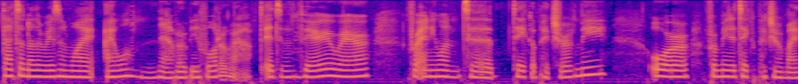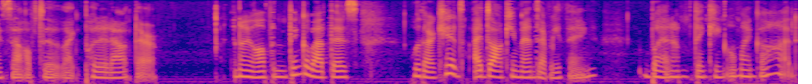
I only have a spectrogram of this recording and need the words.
that's another reason why i will never be photographed. It's very rare for anyone to take a picture of me or for me to take a picture of myself to like put it out there and i often think about this with our kids. I document everything but i'm thinking oh my god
